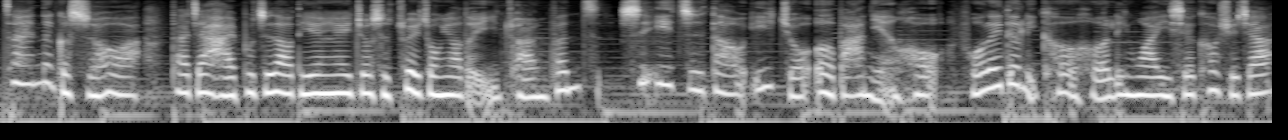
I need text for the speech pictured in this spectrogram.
在那个时候啊，大家还不知道 DNA 就是最重要的遗传分子，是一直到一九二八年后，弗雷德里克和另外一些科学家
